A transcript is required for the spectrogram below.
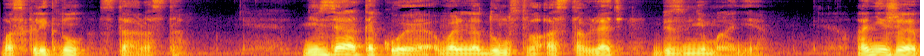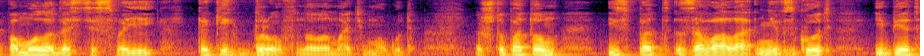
воскликнул староста. Нельзя такое вольнодумство оставлять без внимания. Они же по молодости своей таких дров наломать могут, что потом из-под завала невзгод и бед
